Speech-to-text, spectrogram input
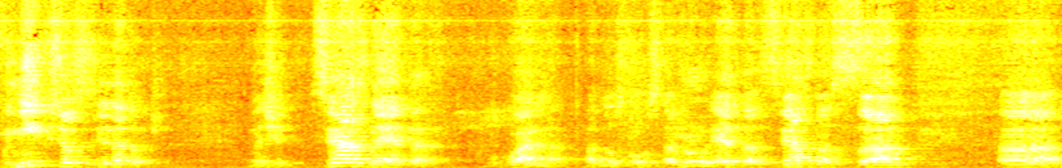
В них все сосредоточено. Значит, связано это, буквально одно слово скажу, это связано с, э,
